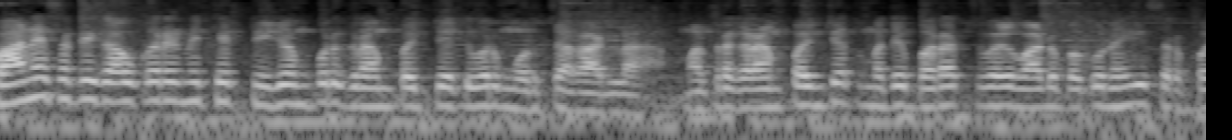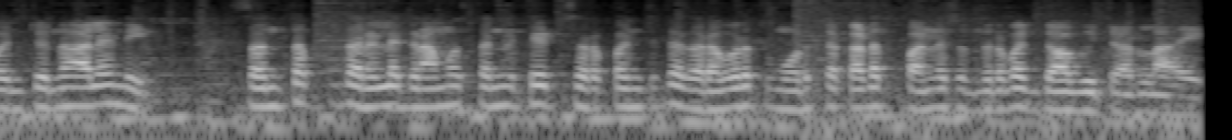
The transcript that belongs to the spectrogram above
पाहण्यासाठी गावकऱ्यांनी थेट निजामपूर ग्रामपंचायतीवर मोर्चा काढला. मात्र ग्रामपंचायतमध्ये बराच वेळ वाट बघूनही सरपंच न आल्याने संतप्त झालेल्या ग्रामस्थांनी थेट सरपंचाच्या घरावरच मोर्चा काढत पाण्यासंदर्भात जाब विचारला आहे.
